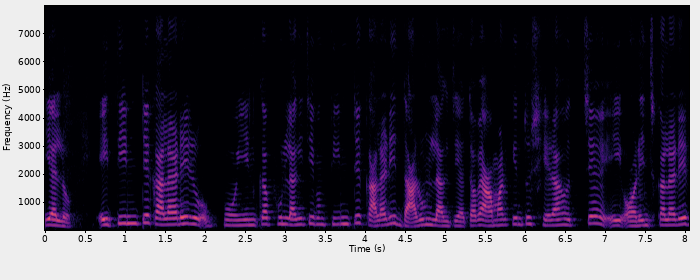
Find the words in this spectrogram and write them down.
ইয়েলো এই তিনটে কালারের ইনকা ফুল লাগিয়েছি এবং তিনটে কালারই দারুণ লাগছে। তবে আমার কিন্তু সেরা হচ্ছে এই অরেঞ্জ কালারের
